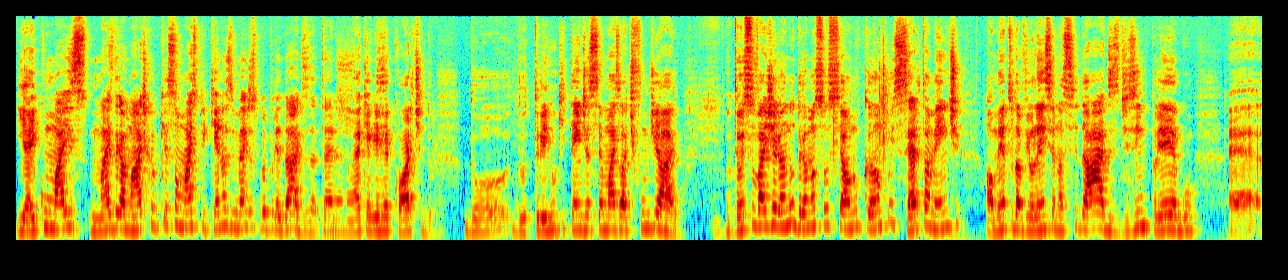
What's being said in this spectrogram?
E aí com mais mais dramática porque são mais pequenas e médias propriedades até, né? Não é aquele recorte do, do, do trigo que tende a ser mais latifundiário. Uhum. Então isso vai gerando drama social no campo e certamente aumento da violência nas cidades, desemprego, é,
